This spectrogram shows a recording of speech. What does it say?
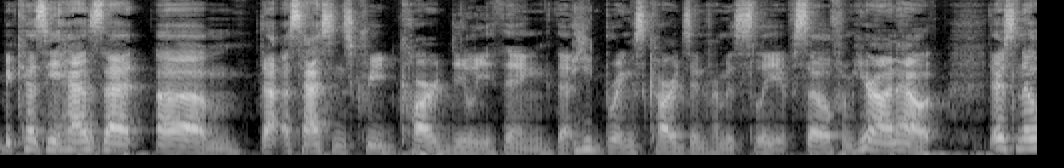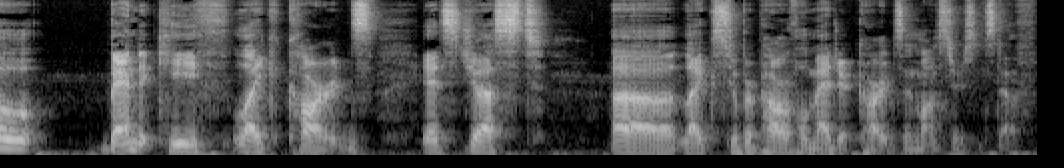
Because he has that um, that Assassin's Creed card dealy thing that He- brings cards in from his sleeve. So from here on out, there's no Bandit Keith like cards. It's just uh, like super powerful magic cards and monsters and stuff.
